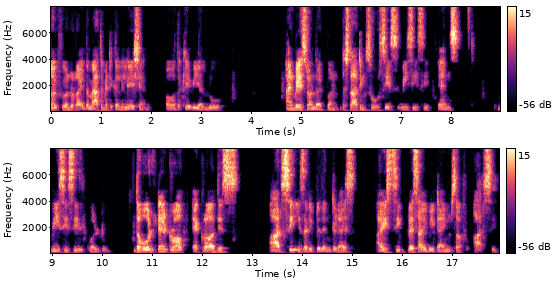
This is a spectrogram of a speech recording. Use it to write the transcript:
now if you want to write the mathematical relation or the KVL loop, and based on that one, the starting source is VCC, hence VCC is equal to the voltage drop across this RC is represented as IC plus IB times of RC.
